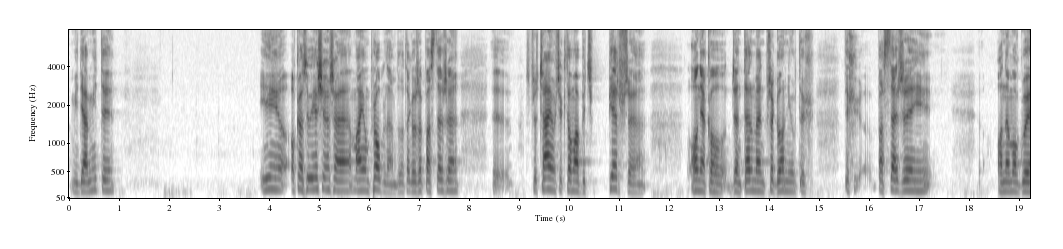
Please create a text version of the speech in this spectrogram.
Midiamity i okazuje się, że mają problem, dlatego że pasterze e, sprzeczają się, kto ma być pierwszy on jako dżentelmen przegonił tych, tych pasterzy i one mogły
